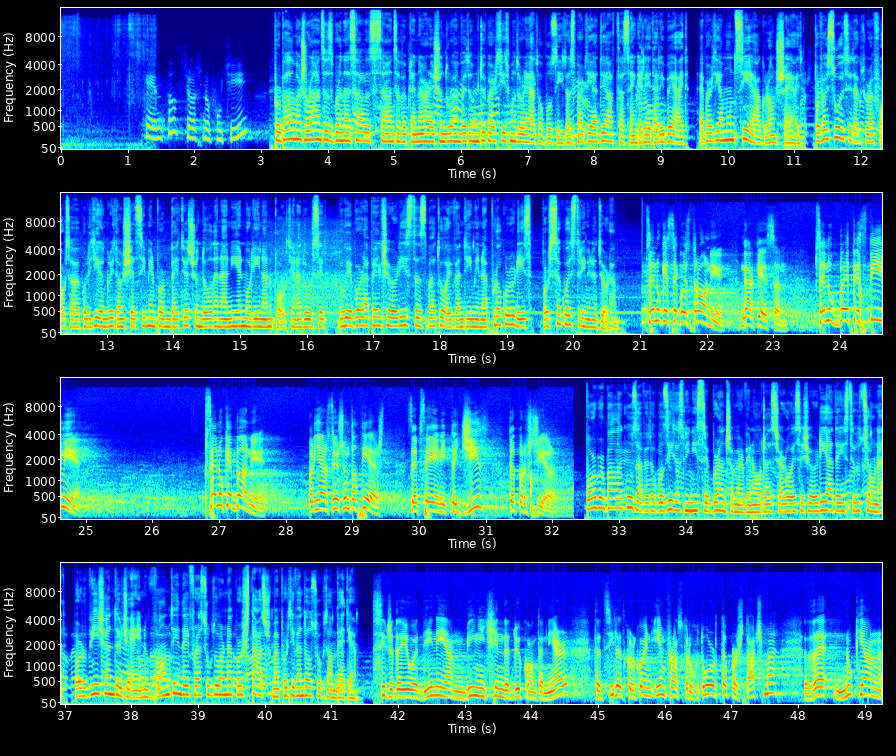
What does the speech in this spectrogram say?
Seancës që është në fuqi. Përballë mazhorancës brenda sallës së seancave plenare qëndruan vetëm dy partitë më të reja të opozitës, Partia Djathtas e Enkelejd Alibeajt e Partia Mundësie e Agron Shehajt. Përfaqësuesit e këtyre forcave politike ngritën shqetësimin për mbetjet që ndodhen në anijen Moliva në portin e Durrësit, duke i bërë apel qeverisë të zbatojë vendimin e prokurorisë për sekuestrimin e tyre. Pse nuk e sekuestroni ngarkesën? Pse nuk bëhet testimi? Pse nuk e bëni? Për një arsye shumë të thjeshtë, sepse jeni të gjithë të përfshirë. Por përballë akuzave të opozitës ministri i Brendshëm Ervin Hoxha sqaroi se qeveria dhe institucionet përpiqen të gjejnë vendin dhe infrastrukturën e përshtatshme për t'i vendosur këto mbetje. Siç dhe ju e dini, janë mbi njëqind e dy kontenierë, të cilët kërkojnë infrastrukturë të përshtatshme dhe nuk janë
